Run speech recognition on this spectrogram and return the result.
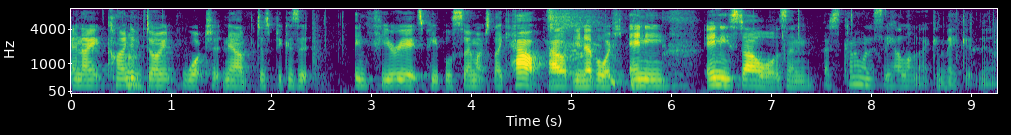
and I kind of don't watch it now just because it infuriates people so much. Like, how how have you never watched any any Star Wars? And I just kind of want to see how long I can make it now.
